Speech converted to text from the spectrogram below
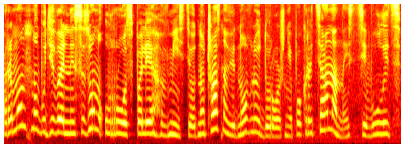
Ремонтно-будівельний сезон у розпалі. В місті одночасно відновлюють дорожнє покриття на низці вулиць.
